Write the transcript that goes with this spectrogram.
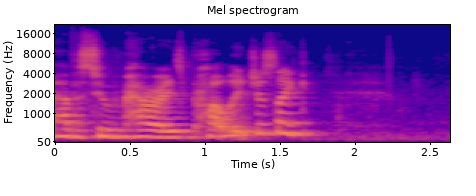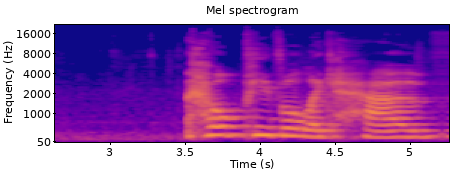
have a superpower is probably just like help people like have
